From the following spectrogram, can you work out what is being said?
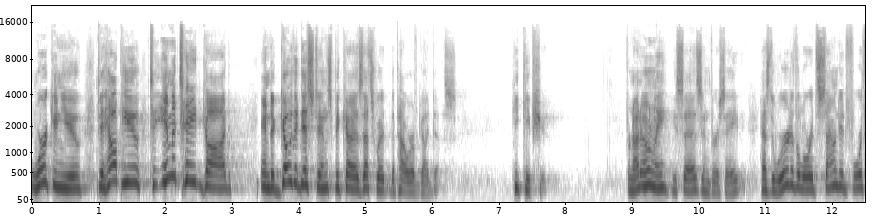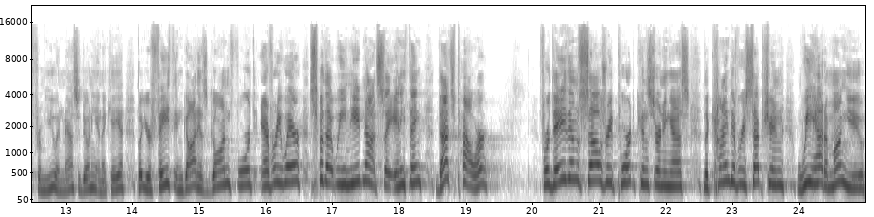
work in you to help you to imitate God and to go the distance because that's what the power of God does. He keeps you. For not only, he says in verse 8, has the word of the Lord sounded forth from you in Macedonia and Achaia, but your faith in God has gone forth everywhere so that we need not say anything. That's power. For they themselves report concerning us the kind of reception we had among you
